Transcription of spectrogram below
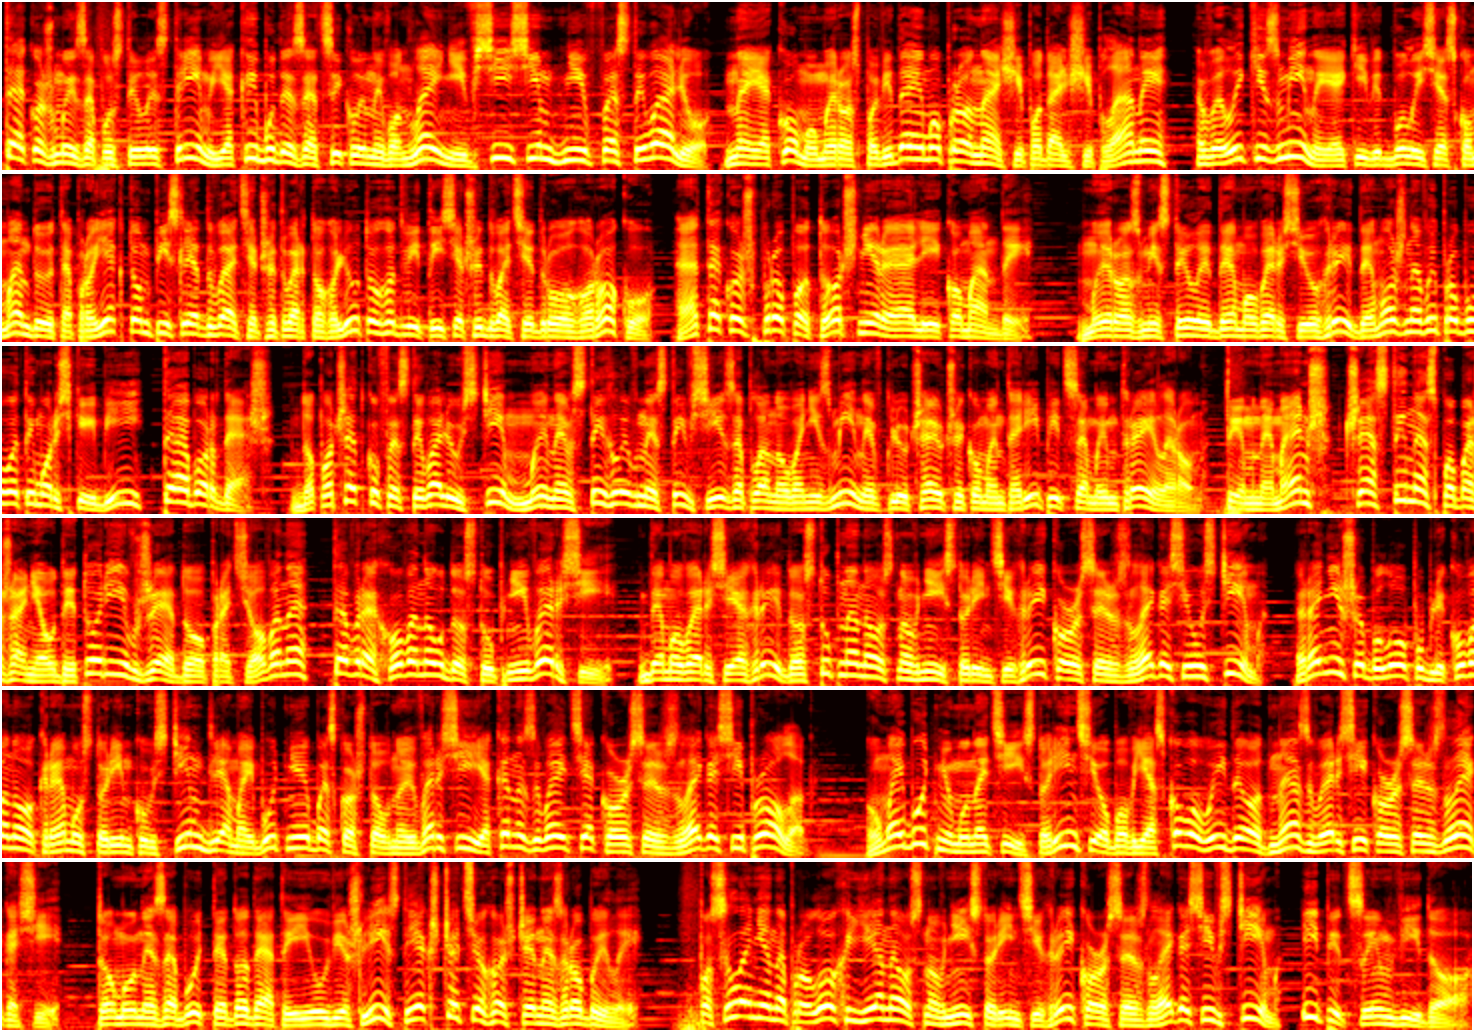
Також ми запустили стрім, який буде зациклений в онлайні всі сім днів фестивалю, на якому ми розповідаємо про наші подальші плани, великі зміни, які відбулися з командою та проєктом після 24 лютого 2022 року, а також про поточні реалії команди. Ми розмістили демо-версію гри, де можна випробувати морський бій та абордаж. До початку фестивалю Steam ми не встигли внести всі заплановані зміни, включаючи коментарі під самим трейлером. Тим не менш, частина з побажань аудиторії вже доопрацьована та врахована у доступній версії. Демо-версія гри доступна на основній сторінці гри Corsairs Legacy у Steam. Раніше було опубліковано окрему сторінку в Steam для майбутньої безкоштовної версії, яка називається Corsairs Legacy Prologue. У майбутньому на цій сторінці обов'язково вийде одна з версій Corsairs Legacy, тому не забудьте додати її у вішліст, якщо цього ще не зробили. Посилання на пролог є на основній сторінці гри Corsairs Legacy в Steam і під цим відео.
